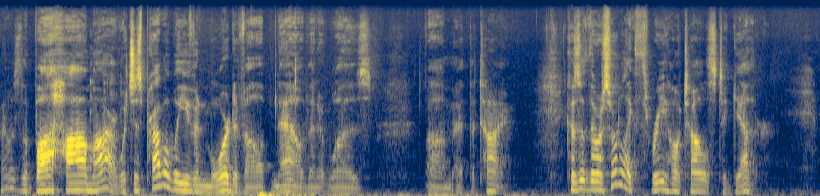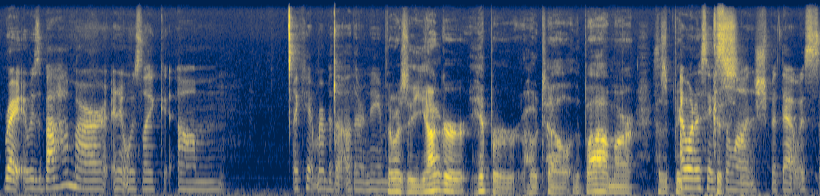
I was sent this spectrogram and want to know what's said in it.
That was the Baha Mar, which is probably even more developed now than it was um, at the time. Because there were sort of like three hotels together. Right. It was Baha Mar, and it was like um, I can't remember the other name. There was a younger, hipper hotel. The Baha Mar has a big. I want to say cas- Solange, but that was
